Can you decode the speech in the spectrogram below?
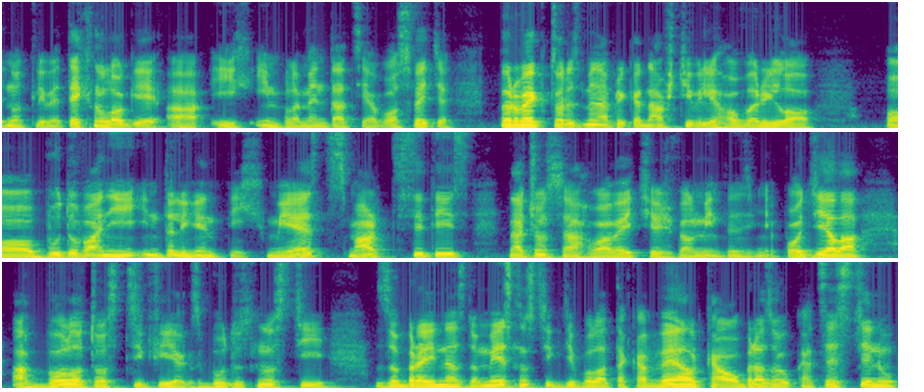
jednotlivé technológie a ich implementácia vo svete. Prvé, ktoré sme napríklad navštívili, hovorilo o budovaní inteligentných miest, smart cities, na čom sa Huawei tiež veľmi intenzívne podiela a bolo to sci-fi jak z budúcnosti. Zobrali nás do miestnosti, kde bola taká veľká obrazovka cez stenu,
